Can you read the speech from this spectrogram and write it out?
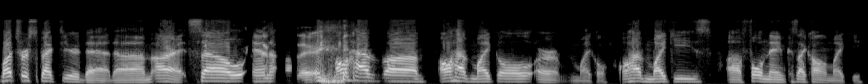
much respect to your dad. Um, all right, so and I'll have uh, I'll have Michael or Michael. I'll have Mikey's uh, full name because I call him Mikey.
